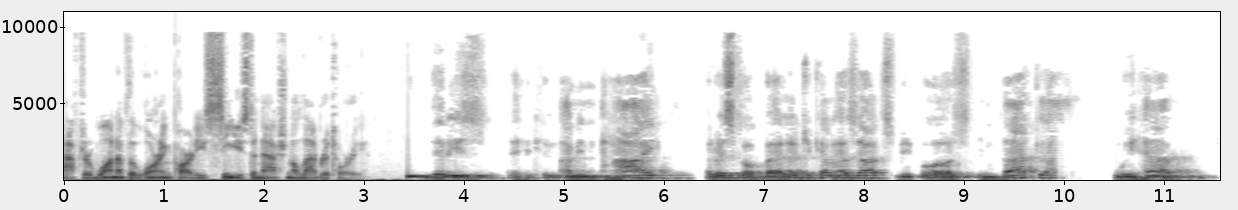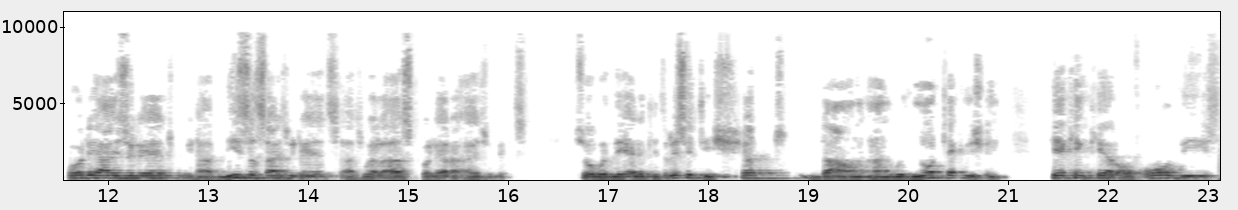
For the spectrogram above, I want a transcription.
after one of the warring parties seized a national laboratory. There is, I mean, high risk of biological hazards because in that lab we have polio isolate, we have measles isolates, as well as cholera isolates. So with the electricity shut down and with no technician taking care of all these.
